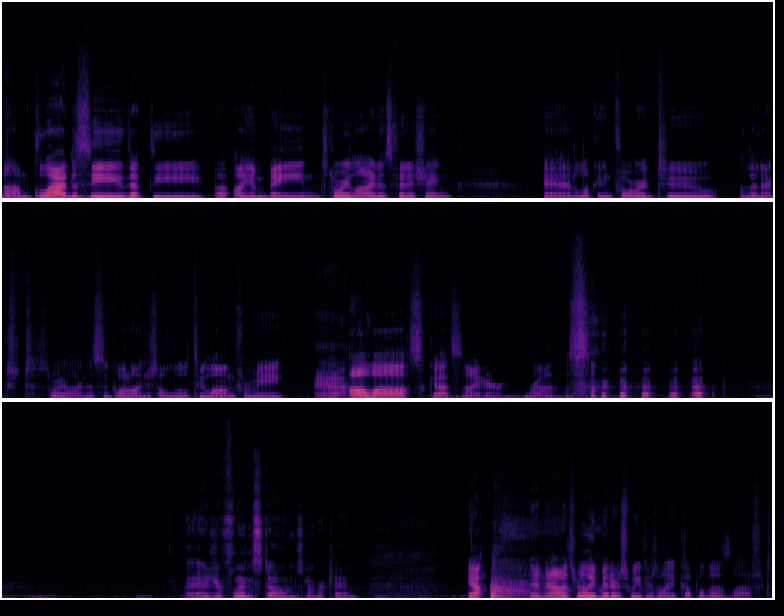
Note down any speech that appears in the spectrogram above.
Um, glad to see that the uh, I Am Bane storyline is finishing, and looking forward to the next storyline. This is going on just a little too long for me. Yeah. Uh, a la Scott Snyder runs. There's your Flintstones number ten. yeah, and now it's really bittersweet. There's only a couple of those left.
